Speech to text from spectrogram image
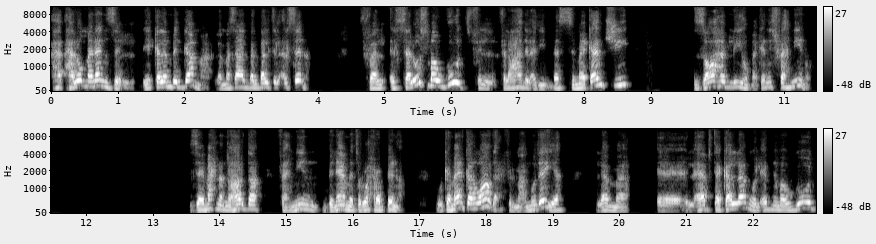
هلما ننزل؟ بيتكلم بالجمع لما ساعة بلبلة الألسنة. فالثالوث موجود في في العهد القديم بس ما كانش ظاهر ليهم ما كانش فاهمينه. زي ما إحنا النهارده فاهمين بنعمة روح ربنا. وكمان كان واضح في المعمودية لما آه الآب تكلم والابن موجود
